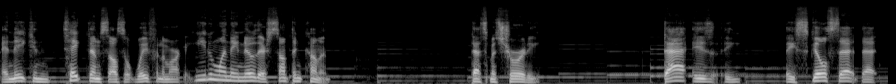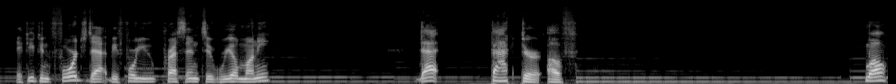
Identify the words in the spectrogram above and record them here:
and they can take themselves away from the market, even when they know there's something coming, that's maturity. That is a, a skill set that if you can forge that before you press into real money, that factor of, well,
